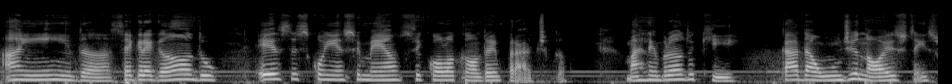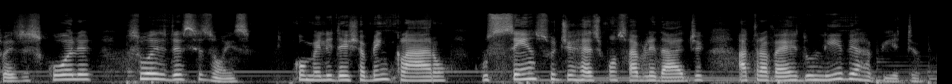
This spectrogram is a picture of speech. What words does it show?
ainda, segregando esses conhecimentos e colocando em prática. Mas lembrando que cada um de nós tem suas escolhas, suas decisões. Como ele deixa bem claro, o senso de responsabilidade através do livre-arbítrio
